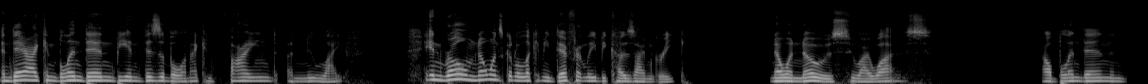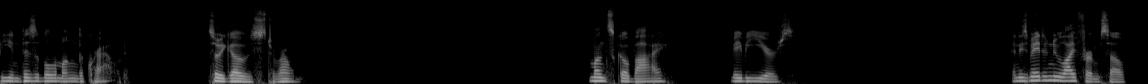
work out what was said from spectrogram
And there I can blend in, be invisible, and I can find a new life. In Rome, no one's going to look at me differently because I'm Greek. No one knows who I was. I'll blend in and be invisible among the crowd. So he goes to Rome. Months go by, maybe years. And he's made a new life for himself.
